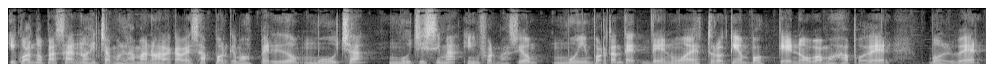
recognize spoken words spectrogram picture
y cuando pasa nos echamos la mano a la cabeza porque hemos perdido mucha, muchísima información muy importante de nuestro tiempo que no vamos a poder volver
